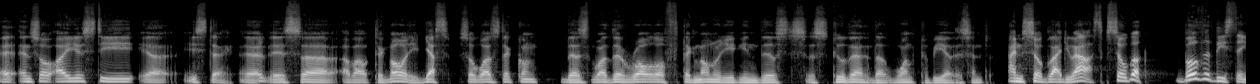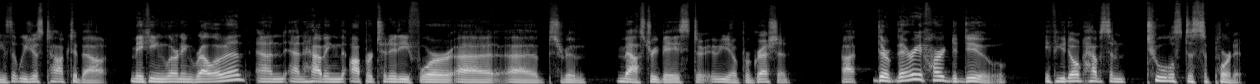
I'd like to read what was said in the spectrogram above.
and so IST uh, ISTE, uh, is uh, about technology. Yes. So what's the con- this, what the role of technology in this student that want to be at the center? I'm so glad you asked. So look, both of these things that we just talked about making learning relevant and and having the opportunity for uh, uh, sort of mastery based you know progression. Uh, they're very hard to do if you don't have some tools to support it.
